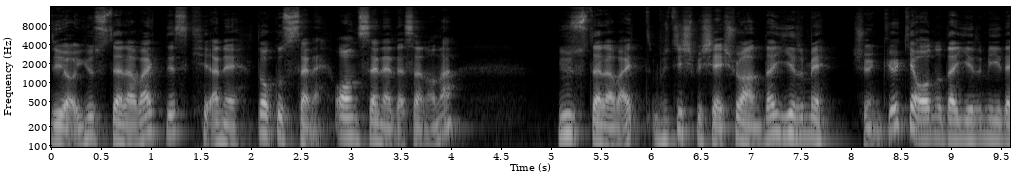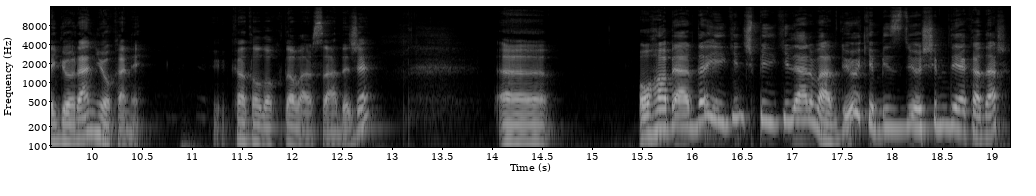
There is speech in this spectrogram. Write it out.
diyor. 100 terabayt disk hani 9 sene 10 sene desen ona 100 terabayt müthiş bir şey şu anda 20 çünkü ki onu da 20'yi de gören yok hani katalogda var sadece. Ee, o haberde ilginç bilgiler var. Diyor ki biz diyor şimdiye kadar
